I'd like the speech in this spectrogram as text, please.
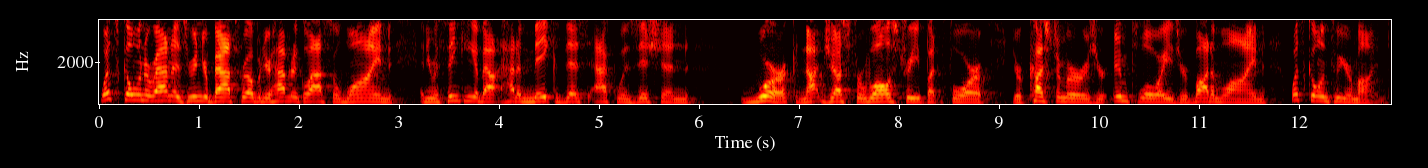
What's going around as you're in your bathrobe and you're having a glass of wine and you're thinking about how to make this acquisition work, not just for Wall Street, but for your customers, your employees, your bottom line? What's going through your mind?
